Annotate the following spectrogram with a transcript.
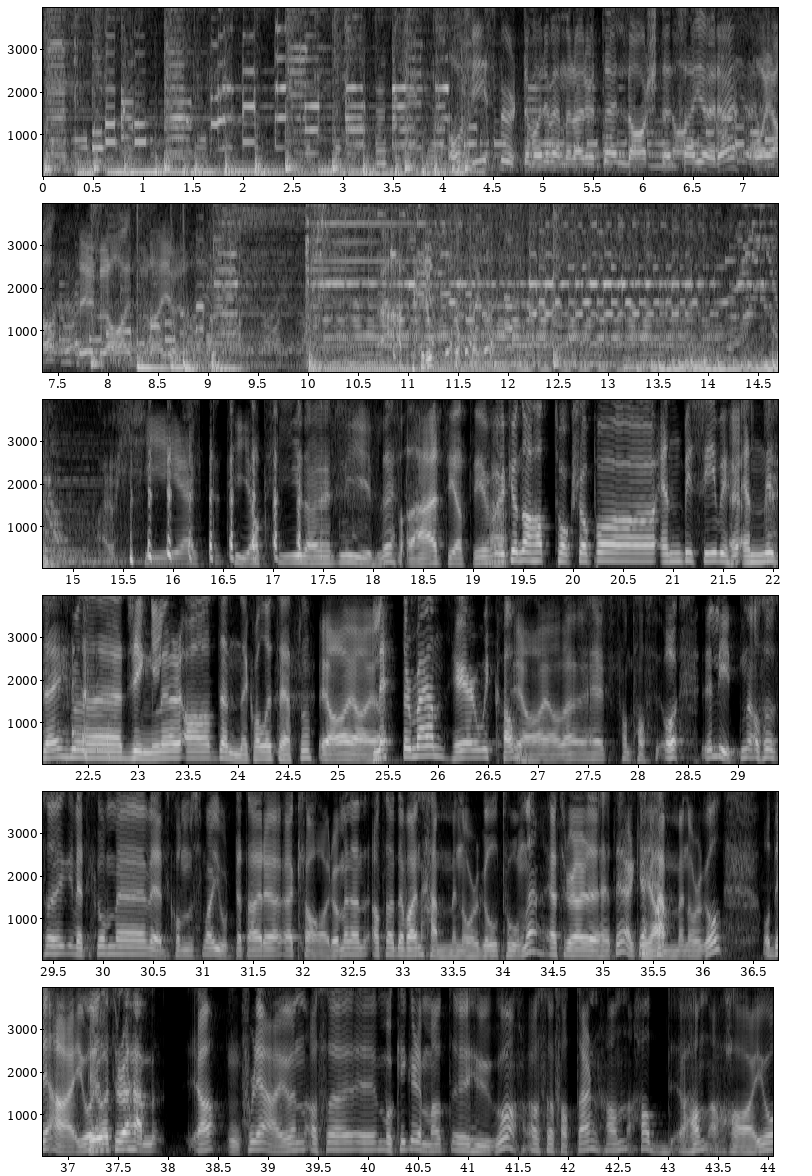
Spurte våre venner der ute Lars det seg gjøre. Å ja, det lar seg gjøre. Proft opplegg. altså. Helt ti av ti. Det er jo helt nydelig. Det er ti av ti. Vi kunne ha hatt talkshow på NBC vi. any day med eh, jingler av denne kvaliteten. Ja, ja, ja. Letterman, here we come. Ja, ja, det er helt fantastisk. Og det er liten, altså, så Jeg vet ikke om eh, vedkommende som har gjort dette, her er klar over men at det var en Hammond Orgel-tone. Jeg tror det er det det heter. Er det ikke Ja. Hammond Orgel? Og det er jo Jo, en, jeg tror det er Ham... Ja, for det er jo en Altså, eh, må ikke glemme at eh, Hugo, altså fattern, han, hadde- han har jo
